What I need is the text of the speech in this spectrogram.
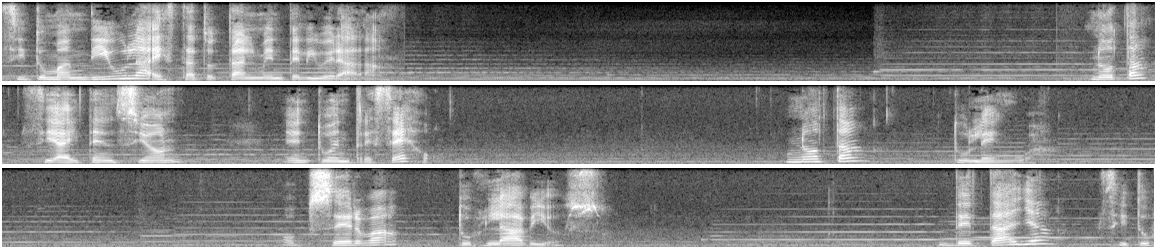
si tu mandíbula está totalmente liberada. Nota si hay tensión en tu entrecejo. Nota tu lengua. Observa tus labios. Detalla si tus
